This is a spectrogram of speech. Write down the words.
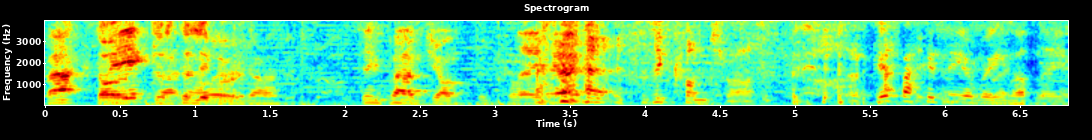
Back, So speak. just There deliver it. go. Superb, John. it's just a contrast. Get back in the arena. Lovely.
